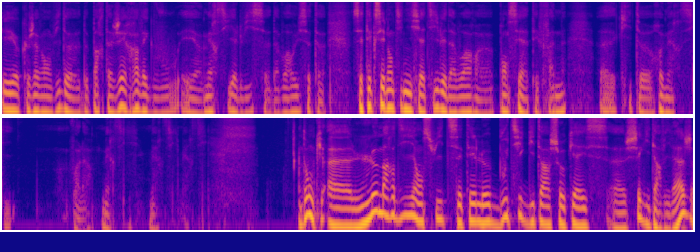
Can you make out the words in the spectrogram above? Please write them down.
et euh, que j'avais envie de, partager avec vous. Et euh, merci Elvis d'avoir eu cette, cette excellente initiative et d'avoir pensé à tes fans qui te remercient. Voilà, merci, merci, merci. Donc, euh, le mardi, ensuite, c'était le boutique Guitar Showcase euh, chez Guitar Village.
